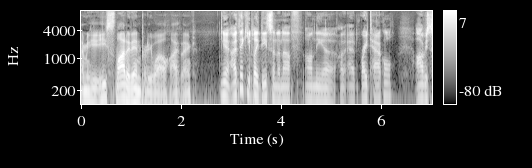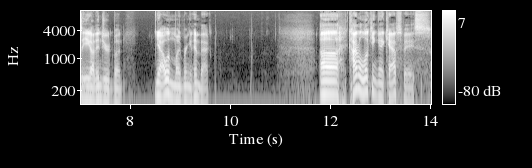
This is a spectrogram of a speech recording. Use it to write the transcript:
I mean, he he slotted in pretty well, I think. Yeah, I think he played decent enough on the uh, at right tackle. Obviously, he got injured, but yeah, I wouldn't mind bringing him back. Uh, kind of looking at cap space,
